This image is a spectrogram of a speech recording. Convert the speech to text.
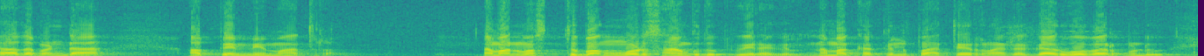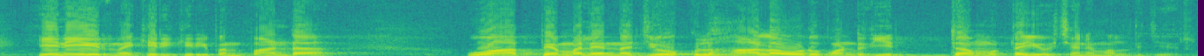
ದಾದ ಬಂಡ ಅಪ್ಪೆಮ್ಮೆ ಮಾತ್ರ. ನಮ್ಮನ್ನು ಮಸ್ತ್ ಬಂಗೋಡು ಸಾಂಗ್ ತುಪ್ಪಿರಗಲ್ ನಮ್ಮ ಕಕ್ಕಲು ಪಾತೇರ್ನಾಗ ಗರ್ವ ಬರ್ಕೊಂಡು ಏನೇ ಇರ್ನ ಕಿರಿಕಿರಿ ಪನ್ ಪಾಂಡ ಓ ಅಪ್ಪೆಮ್ಮಲೆ ಎನ್ನ ಜೋಕುಲು ಹಾಳಾವಡು ಪಂಡು ಇದ್ದ ಮುಟ್ಟ ಯೋಚನೆ ಮಲ್ದಿಜೇರು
